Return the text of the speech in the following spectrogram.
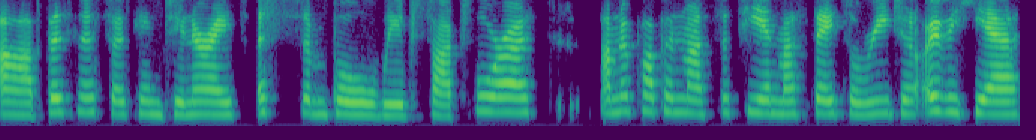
our business so it can generate a simple website for us. I'm going to pop in my city and my state or region over here.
